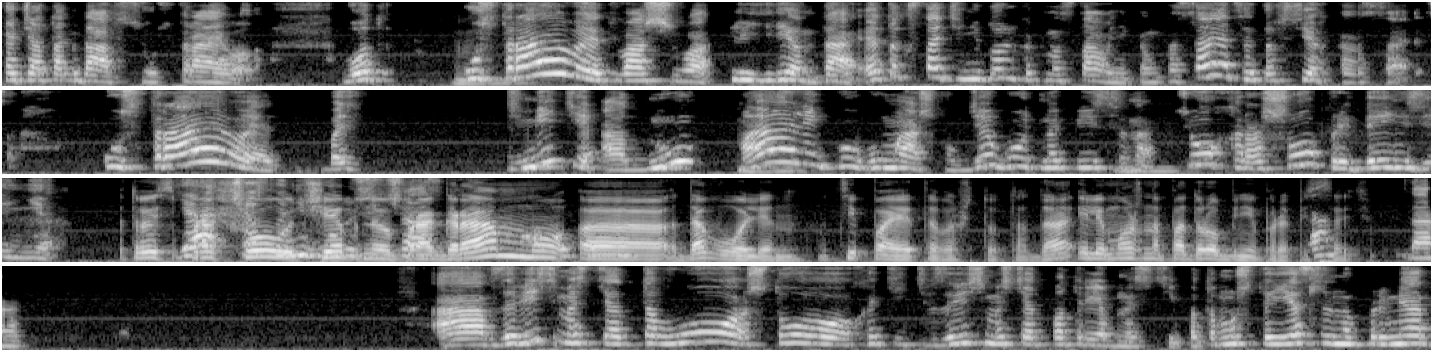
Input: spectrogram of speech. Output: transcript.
хотя тогда все устраивало. Вот Устраивает вашего клиента, это, кстати, не только к наставникам касается, это всех касается. Устраивает, возьмите одну маленькую бумажку, где будет написано «все хорошо, претензий нет». То есть Я, прошел честно, учебную программу, э, доволен, типа этого что-то, да? Или можно подробнее прописать? Да, да. А в зависимости от того, что хотите, в зависимости от потребностей. Потому что если, например,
